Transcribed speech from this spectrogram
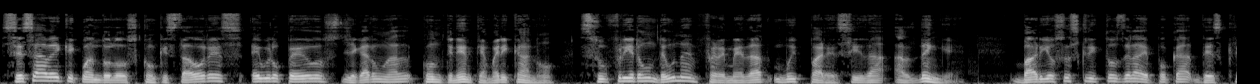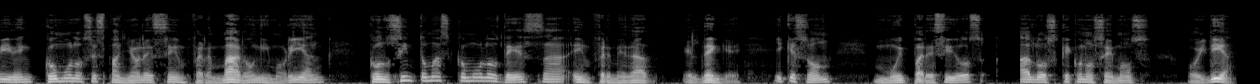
Se sabe que cuando los conquistadores europeos llegaron al continente americano, sufrieron de una enfermedad muy parecida al dengue. Varios escritos de la época describen cómo los españoles se enfermaron y morían con síntomas como los de esa enfermedad, el dengue, y que son muy parecidos a los que conocemos hoy día.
